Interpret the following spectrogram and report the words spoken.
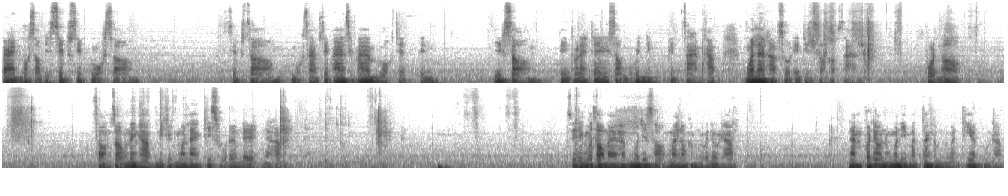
แปดบวกสองเป็นสิบสิบบวกสองสิบสองบวกสามสิบห้าสิบห้าบวกเจ็ดเป็นยี่สิบสองดินตัวแรกได้สองบวกหนึ่งเป็นสามครับงวดแรกครับสูตรนี้ดินสองกับสามผลออกสองสองหนึ่งครับ นี่คืองวดแรกที่สูตรเริ่มเดินนะครับ สิ่งที่มาต่อมาครับงวดที่2มาลองคำนวณดูครับนำผลที่เอาน้องวันนี้มาตั้งคำนวณเทียบดูครับ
